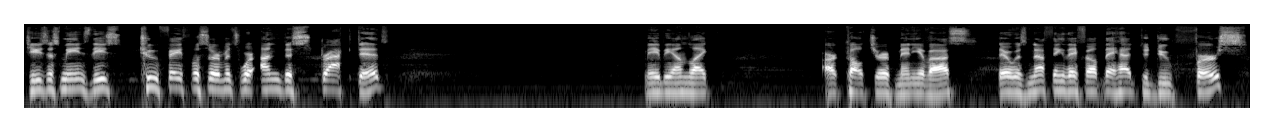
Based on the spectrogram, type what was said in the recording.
Jesus means these two faithful servants were undistracted. Maybe unlike our culture, many of us, there was nothing they felt they had to do first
